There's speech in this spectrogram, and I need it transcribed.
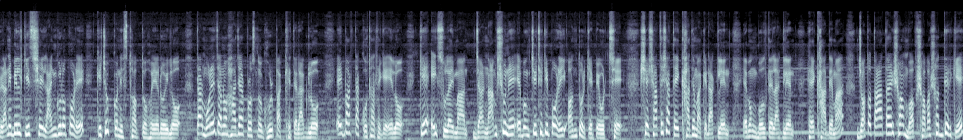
রানী বিলকিস সেই লাইনগুলো পড়ে কিছুক্ষণ স্তব্ধ হয়ে রইল। তার মনে যেন হাজার প্রশ্ন ঘুরপাক খেতে লাগল। এই বার্তা কোথা থেকে এলো? কে এই সুলাইমান, যার নাম শুনে এবং চিঠিটি পড়েই অন্তর কেঁপে উঠছে? সে সাথে সাথেই খাদেমাকে ডাকলেন এবং বলতে লাগলেন, হে খাদেমা, যত তাড়াতাড়ি সম্ভব সভাসদদেরকে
